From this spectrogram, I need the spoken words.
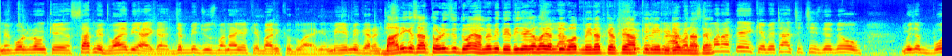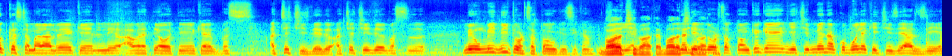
मैं बोल रहा हूँ कि साथ में दुआएँ भी आएगा जब भी जूस बनाएगा कि बारी को दुआ आएगा मैं ये मैं गारंटी बारी के साथ थोड़ी सी दुआएँ हमें भी दे दीजिएगा भाई हम भी बहुत मेहनत करते हैं आपके लिए वीडियो बनाते हैं। आते हैं कि बेटा अच्छी चीज़ दे दो। मुझे बहुत कस्टमर आ रहे हैं कि ले आवरतें होती है कि बस अच्छी चीज़ दे दो अच्छी चीज़ दे बस मैं उम्मीद नहीं तोड़ सकता हूँ किसी का। बहुत अच्छी बात है बहुत अच्छी बात तोड़ सकता हूँ क्योंकि ये चीज़ मैंने आपको बोला कि चीज़ें अर्जी है।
